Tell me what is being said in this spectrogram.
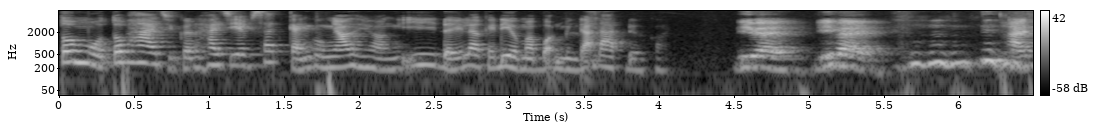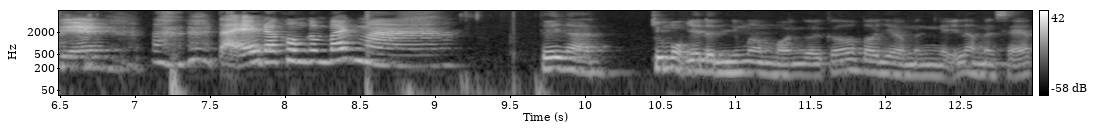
Top 1, top 2 chỉ cần hai chị em sát cánh cùng nhau thì hoàng nghĩ đấy là cái điều mà bọn mình đã đạt được rồi. Đi về đi về. Hai chị em. Tại em đã không comeback mà. Tuy là chung một gia đình nhưng mà mọi người có bao giờ mình nghĩ là mình sẽ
